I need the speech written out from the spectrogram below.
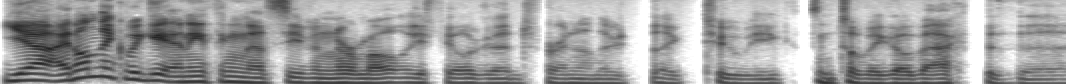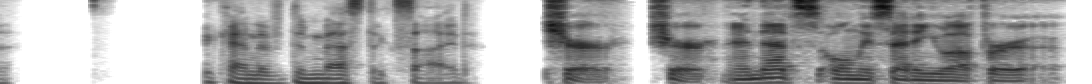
Yeah, I don't think we get anything that's even remotely feel good for another like two weeks until we go back to the, the kind of domestic side. Sure, sure, and that's only setting you up for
